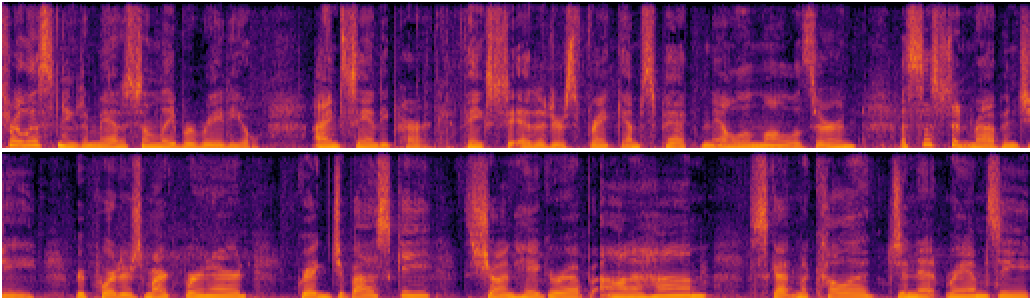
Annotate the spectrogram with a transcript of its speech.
for listening to Madison Labor Radio. I'm Sandy Park. Thanks to editors Frank Emspak and Ellen LaLuzerne, assistant Robin G., reporters Mark Bernard, Greg Jaboski, Sean Hagerup, Anna Ham, Scott McCullough, Jeanette Ramsey,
